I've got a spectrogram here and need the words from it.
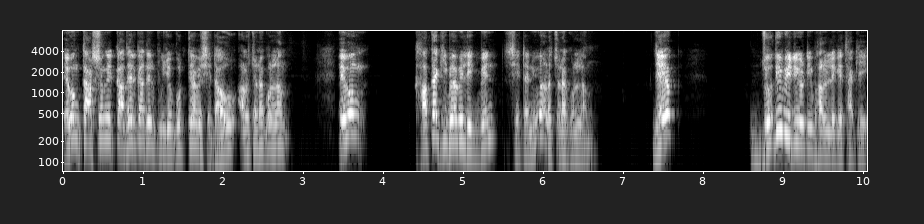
এবং তার সঙ্গে কাদের কাদের পুজো করতে হবে সেটাও আলোচনা করলাম এবং খাতা কীভাবে লিখবেন সেটা নিয়েও আলোচনা করলাম। যাই হোক যদি ভিডিওটি ভালো লেগে থাকে,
